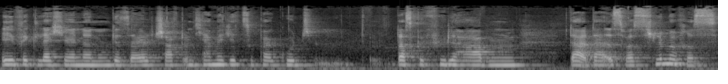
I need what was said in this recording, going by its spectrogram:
ewig lächelnden Gesellschaft und ja, mir geht super gut, das Gefühl haben, da, da ist was Schlimmeres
